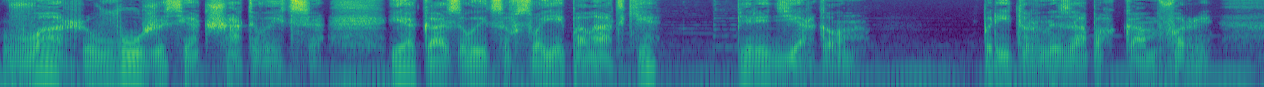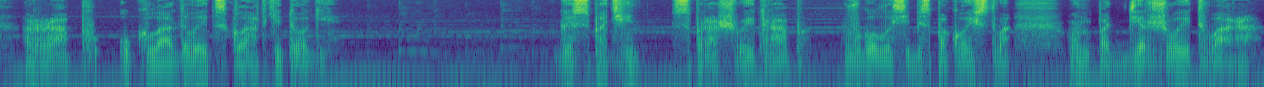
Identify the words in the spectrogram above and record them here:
Вар в ужасе отшатывается и оказывается в своей палатке перед зеркалом. Приторный запах камфоры. Раб укладывает складки тоги. «Господин?» — спрашивает раб в голосе беспокойства. Он поддерживает Вара.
